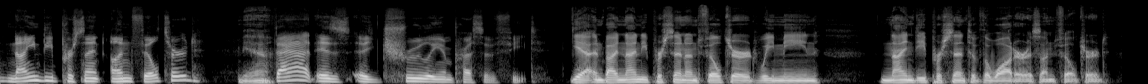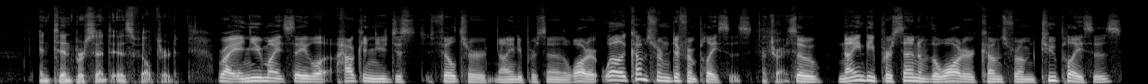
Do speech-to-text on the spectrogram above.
90% unfiltered, Yeah. that is a truly impressive feat. Yeah, and by 90% unfiltered, we mean 90% of the water is unfiltered and 10% is filtered. Right. And you might say, well, how can you just filter 90% of the water? Well, it comes from different places. That's right. So 90% of the water comes from two places,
